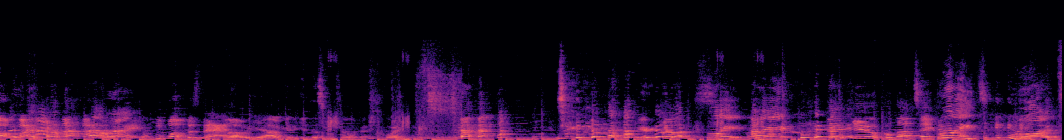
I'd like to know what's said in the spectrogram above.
Oh my god. Alright. What was that? Oh yeah, I'm gonna get this controller back quick. Here it comes. Wait, wait, Thank you. I'll take it. wait, what?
